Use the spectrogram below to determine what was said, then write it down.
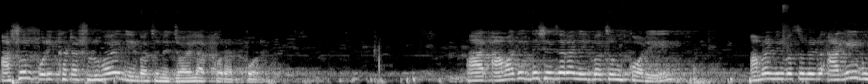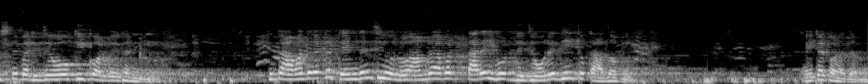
আসল পরীক্ষাটা শুরু হয় নির্বাচনে জয়লাভ করার পর। আর আমাদের দেশে যারা নির্বাচন করে, আমরা নির্বাচনের আগেই বুঝতে পারি যে ও কি করবে এখানে গিয়ে। কিন্তু আমাদের একটা টেন্ডেন্সি হলো, আমরা আবার তারই ভোট দিই যে ওরে দিয়েই তো কাজ হবে। এইটা করা যাবে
